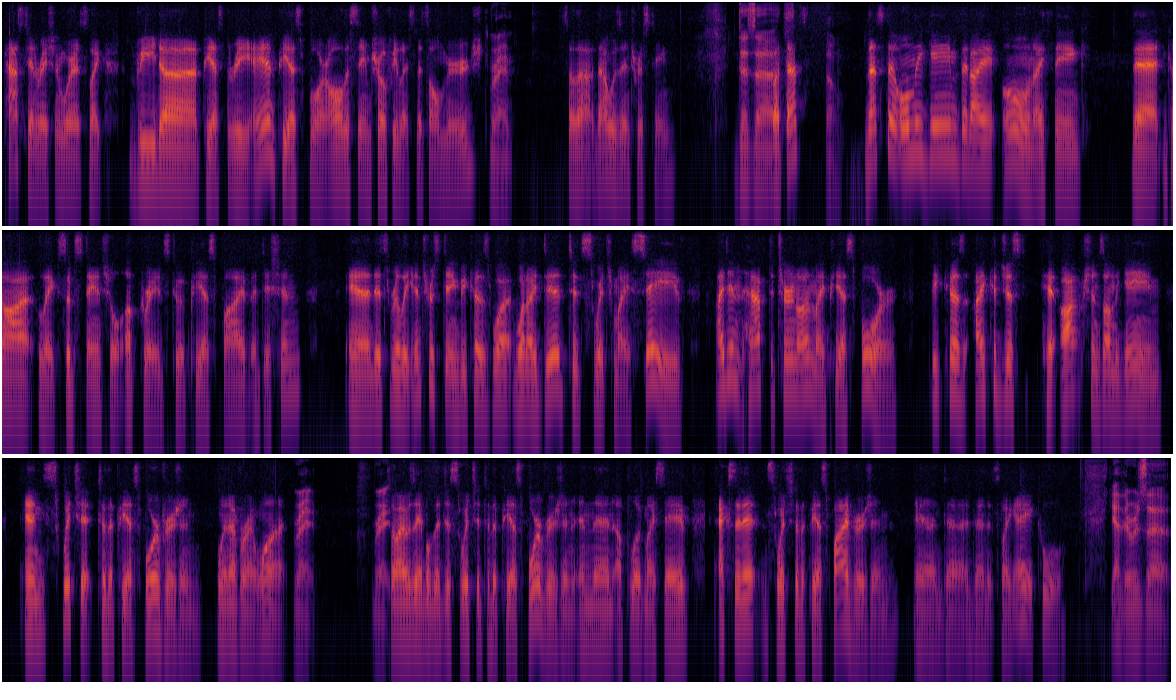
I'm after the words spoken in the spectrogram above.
past generation where it's like Vita, PS3, and PS4 all the same trophy list that's all merged. right. So that that was interesting. Does uh? But that's oh. that's the only game that I own, I think, that got like substantial upgrades to a PS5 edition. And it's really interesting because what what I did to switch my save, I didn't have to turn on my PS4 because I could just hit options on the game and switch it to the PS4 version whenever I want. right. Right. So I was able to just switch it to the PS4 version and then upload my save, exit it, and switch to the PS5 version, and uh, then it's like, hey, cool. Yeah, there was a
